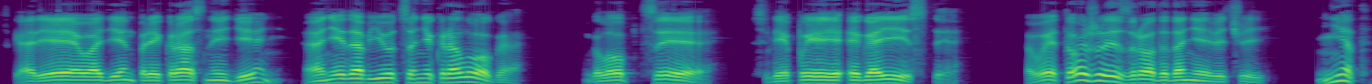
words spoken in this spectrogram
Скорее, в один прекрасный день они добьются некролога. Глупцы, слепые эгоисты. Вы тоже из рода Даневичей? Нет,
